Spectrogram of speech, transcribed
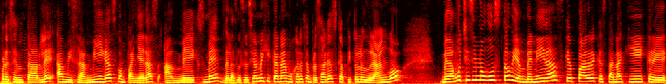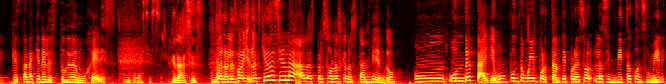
presentarle a mis amigas, compañeras AMEXME de la Asociación Mexicana de Mujeres Empresarias Capítulo Durango. Me da muchísimo gusto, bienvenidas, qué padre que están aquí, que, están aquí en el estudio de mujeres. Gracias. Gracias. Bueno, les, voy, les quiero decir a, las personas que nos están viendo un, un detalle, un punto muy importante y por eso los invito a consumir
